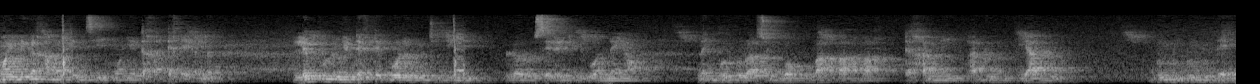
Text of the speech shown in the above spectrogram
mooy li nga xamante ni si moo ñuy tax a texee ëllëg lépp lu ñu def te boolewuñ ci diine loolu séeréer yi woon nañoo nañ góorgóorluwaat suñu bopp bu baax baax baax te xam ni àdduna yàggu dund dund dee.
